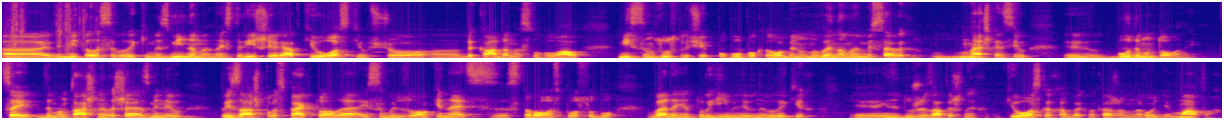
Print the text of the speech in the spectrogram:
Е, Відмітилися великими змінами. Найстаріший ряд кіосків, що е, декадами слугував місцем зустрічі, покупок та обміну новинами місцевих мешканців, е, був демонтований. Цей демонтаж не лише змінив пейзаж проспекту, але і символізував кінець старого способу ведення торгівлі в невеликих і не дуже затишних кіосках, або, як ми кажемо в народі, мафах.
